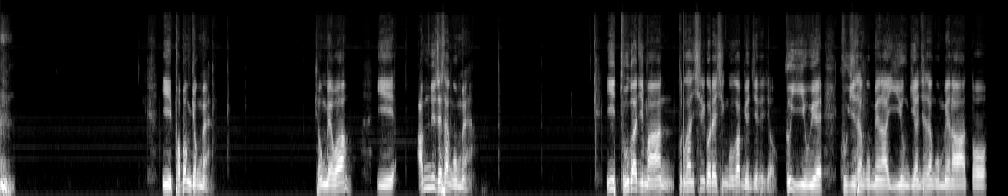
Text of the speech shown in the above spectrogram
이 법원 경매, 경매와 이 압류재산 공매 이 두 가지만 부동산 실거래 신고가 면제되죠. 그 이후에 국유재산 공매나 이용기한 재산 공매나 또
